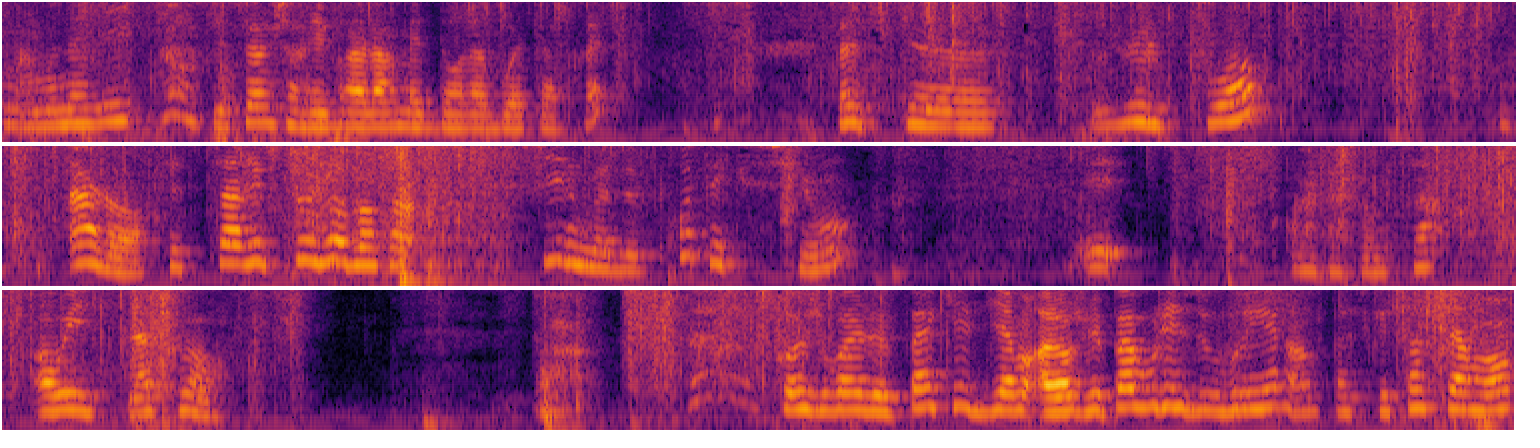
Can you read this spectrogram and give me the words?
À mon avis, oh, j'espère que j'arriverai à la remettre dans la boîte après. Parce que, vu le poids... Alors, ça arrive toujours dans un film de protection. Et on va faire comme ça. Ah oui, d'accord. Quand je vois le paquet de diamants... Alors, je ne vais pas vous les ouvrir, hein, parce que sincèrement...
